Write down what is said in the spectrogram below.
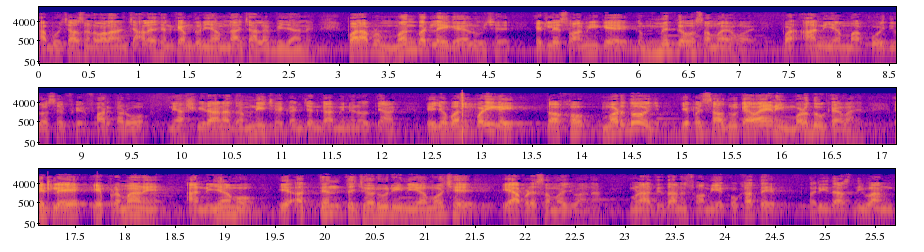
આ બોચાસણ વાળાને ચાલે છે ને કેમ દુનિયામાં ના ચાલે બીજાને? પણ આપણું મન બદલાઈ ગયેલું છે. એટલે સ્વામી કે ગમે તેવો સમય હોય પણ આ નિયમમાં કોઈ દિવસે ફેરફાર કરવો ને આ શિરાના ધમની છે કંચન ગામિનીનો ત્યાગ. એ જો બંધ પડી ગઈ, તો આખો મળદો જ, એ પછી સાધુ કહેવાય નહીં, મળદું કહેવાય. એટલે એ પ્રમાણે આ નિયમો, એ અત્યંત જરૂરી નિયમો છે, એ આપણે સમજવાના. ગુણાતીતાનંદ સ્વામી એક વખતે હરિદાસ દિવાન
